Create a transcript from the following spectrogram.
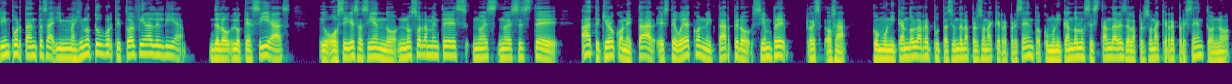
qué importante, o sea, imagino tú, porque tú al final del día, de lo, lo que hacías o sigues haciendo, no solamente es, no es, no es este, ah, te quiero conectar, este, voy a conectar, pero siempre, o sea, comunicando la reputación de la persona que represento, comunicando los estándares de la persona que represento, ¿no?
